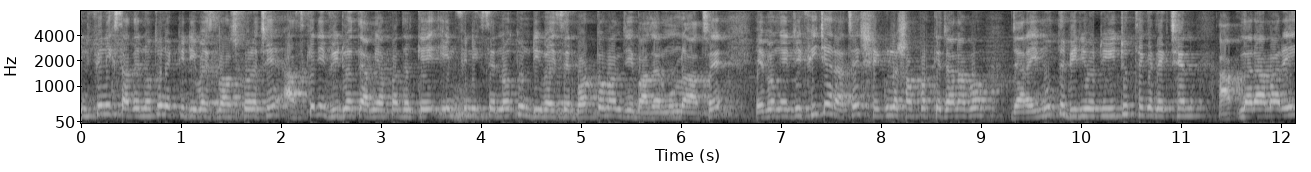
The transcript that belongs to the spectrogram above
ইনফিনিক্স তাদের নতুন একটি ডিভাইস লঞ্চ করেছে। আজকের এই ভিডিওতে আমি আপনাদেরকে ইনফিনিক্সের নতুন ডিভাইসের বর্তমান যে বাজার মূল্য আছে এবং এর যে ফিচার আছে, সেগুলো সম্পর্কে জানাব। যারা এই মুহূর্তে ভিডিওটি ইউটিউব থেকে দেখছেন, আপনারা আমার এই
